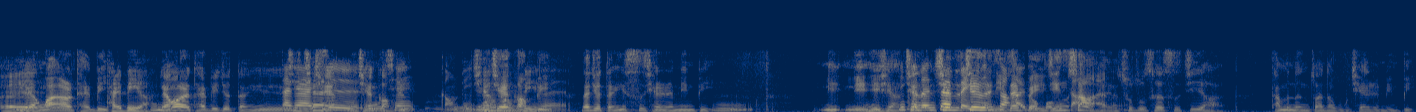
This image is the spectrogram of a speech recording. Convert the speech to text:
两万二台币。台币啊，两万二台币就等于五千五千港币，港币五千港币，那就等于四千人民币。嗯，你你你想，现在现在现在你在北京、上海的出租车司机哈，他们能赚到五千人民币，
